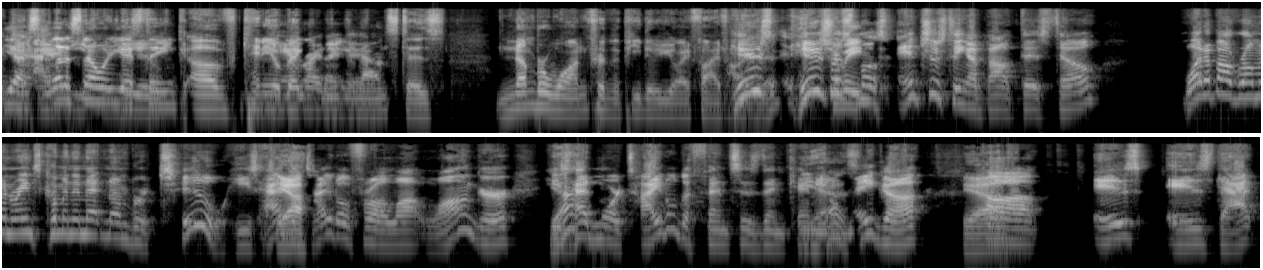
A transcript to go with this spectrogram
yes, I, let us know what you guys you, think of Kenny Omega right being announced as number one for the PWI 500. Here's here's Should what's we... most interesting about this, though. What about Roman Reigns coming in at number two? He's had yeah. the title for a lot longer. He's yeah. had more title defenses than Kenny Omega. Yeah. Uh, is is that?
